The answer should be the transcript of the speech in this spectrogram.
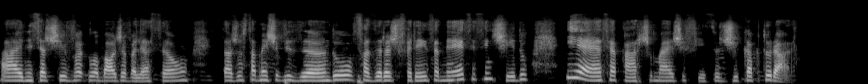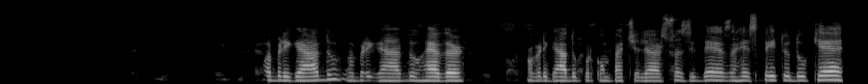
a iniciativa global de avaliação está justamente visando fazer a diferença nesse sentido e essa é a parte mais difícil de capturar. Obrigado, obrigado, Heather. Obrigado por compartilhar suas ideias a respeito do que é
